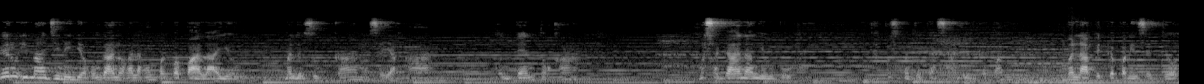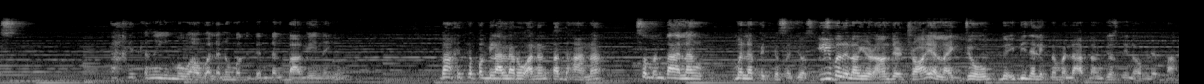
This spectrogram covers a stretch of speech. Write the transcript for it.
Pero imagine niyo kung gaano kalaking pagpapala yung malusog ka, masaya ka, kontento ka, masagana ang iyong buhay. Tapos pagkakasalin ka pa, malapit ka pa rin sa Diyos. Bakit ka ngayon mawawala ng magagandang bagay na yun? Bakit ka paglalaroan ng tadhana, samantalang malapit ka sa Diyos? Iba na lang you're under trial like Job, na ibinalik naman lahat ng Diyos, dinoble pa.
